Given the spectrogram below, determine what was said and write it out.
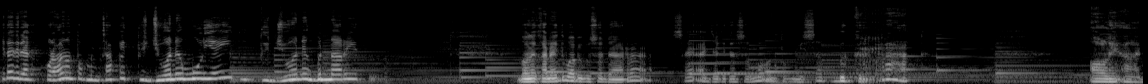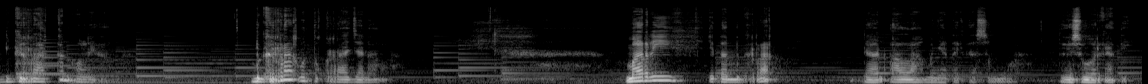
Kita tidak kekurangan untuk mencapai tujuan yang mulia itu, tujuan yang benar itu. Oleh karena itu Bapak Ibu Saudara, saya ajak kita semua untuk bisa bergerak oleh Allah, digerakkan oleh Allah bergerak untuk kerajaan Allah. Mari kita bergerak dan Allah menyertai kita semua. Tuhan Yesus memberkati.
